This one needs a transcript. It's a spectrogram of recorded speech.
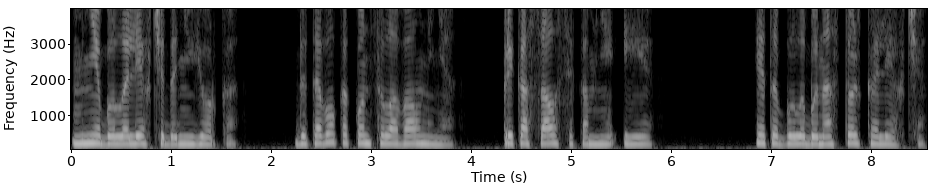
Мне было легче до Нью-Йорка — до того, как он целовал меня, прикасался ко мне и... Это было бы настолько легче,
